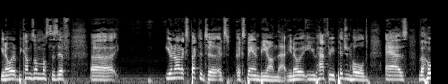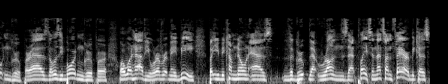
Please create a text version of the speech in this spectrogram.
You know, it becomes almost as if, uh, you're not expected to ex- expand beyond that. You know, you have to be pigeonholed as the Houghton group or as the Lizzie Borden group or, or what have you, wherever it may be, but you become known as the group that runs that place. And that's unfair because,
